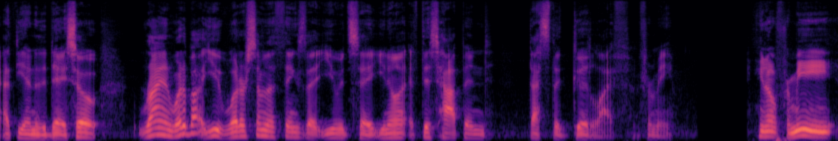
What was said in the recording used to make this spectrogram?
at the end of the day? So ryan what about you? What are some of the things that you would say you know what? If this happened that's the good life for me. You know, for me,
